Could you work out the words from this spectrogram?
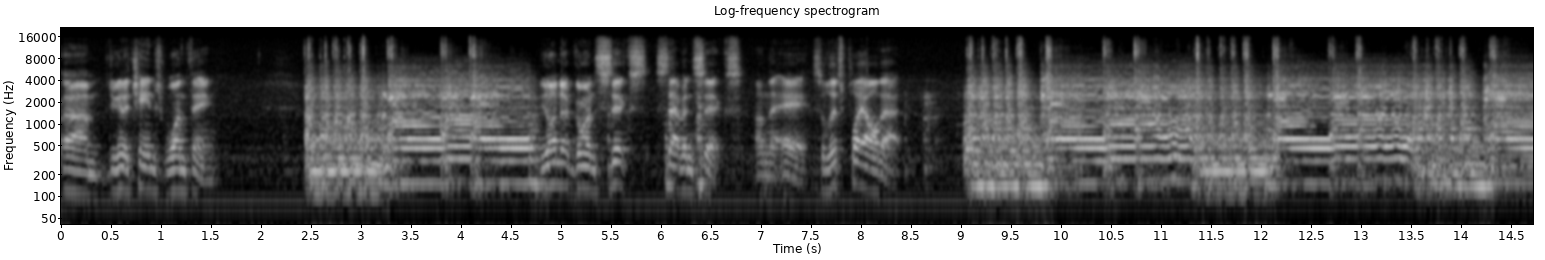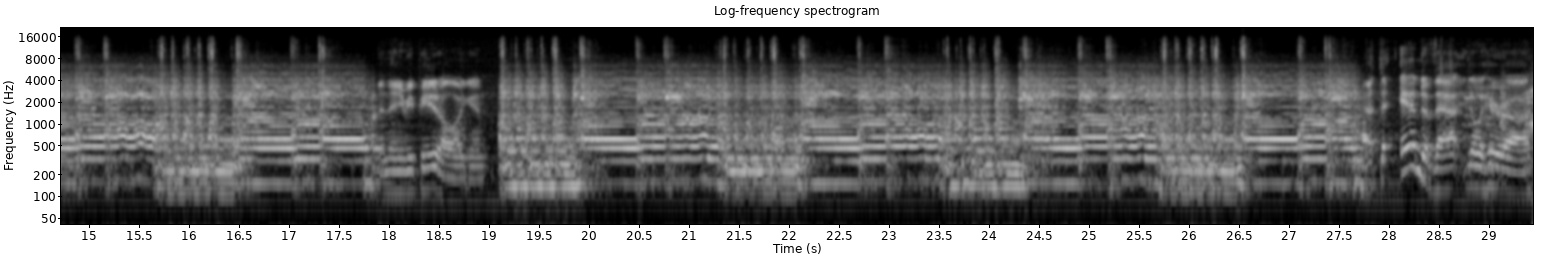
um, you're going to change one thing. You'll end up going 6, 7, 6 on the A. So let's play all that. And then you repeat it all again. End of that, you'll hear a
